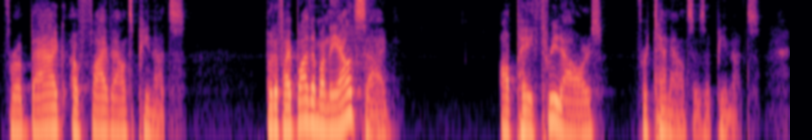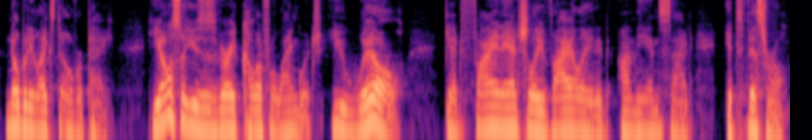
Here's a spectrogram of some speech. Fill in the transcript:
for a bag of five ounce peanuts. But if I buy them on the outside, I'll pay $3 for 10 ounces of peanuts. Nobody likes to overpay. He also uses very colorful language. You will get financially violated on the inside. It's visceral.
